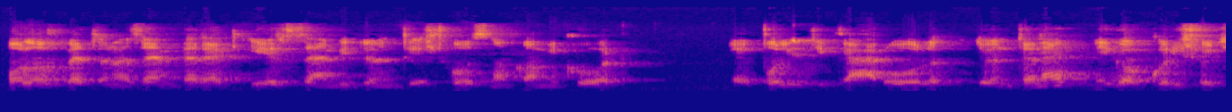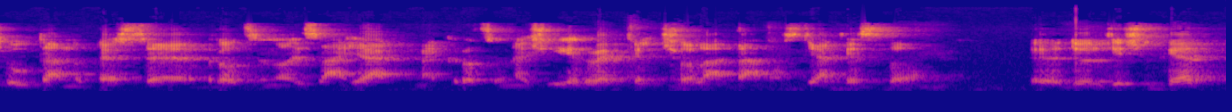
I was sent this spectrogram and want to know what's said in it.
alapvetően az emberek érzelmi döntést hoznak, amikor politikáról döntenek, még akkor is, hogyha utána persze racionalizálják, meg racionális érvekkel is alátámasztják ezt a döntésüket.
